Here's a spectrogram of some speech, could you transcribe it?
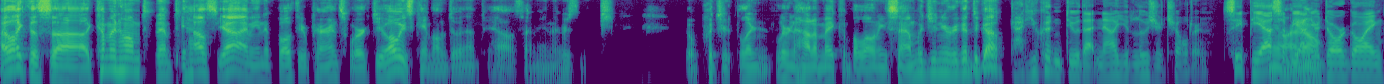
I like this uh coming home to an empty house. Yeah, I mean, if both your parents worked, you always came home to an empty house. I mean, there's go put your learn learn how to make a bologna sandwich and you're good to go. God, you couldn't do that now. You'd lose your children. CPS Yeah, would be on your door going,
